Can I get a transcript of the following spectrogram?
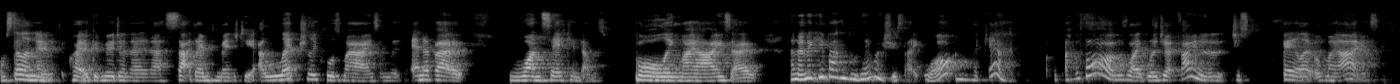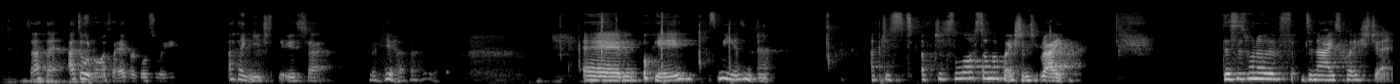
I'm still in a, quite a good mood and then I sat down to meditate. I literally closed my eyes and within about one second I was bawling my eyes out. And then I came back and told Emma, she was like, what? And I'm like, yeah, I thought I was like legit fine. And it just fell out of my eyes. So I, th- I don't know if it ever goes away. I think you just get used to it. Yeah. Um, okay, it's me, isn't it? I've just I've just lost all my questions. Right. This is one of Denai's questions.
